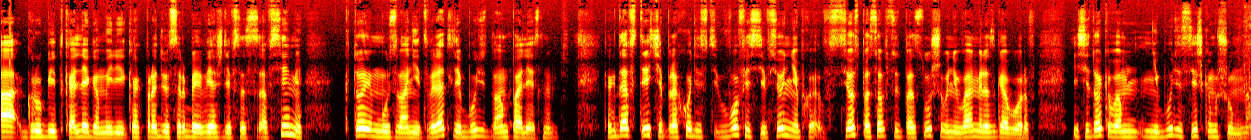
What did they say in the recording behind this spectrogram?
а грубит коллегам или как продюсер Б вежлив со всеми, кто ему звонит, вряд ли будет вам полезным. Когда встреча проходит в офисе, все, необх... все способствует подслушиванию вами разговоров, если только вам не будет слишком шумно.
